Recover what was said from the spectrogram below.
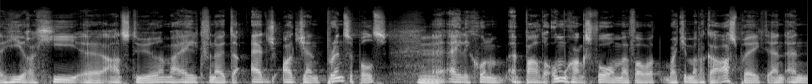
hiërarchie aansturen, maar eigenlijk vanuit de Adyen Principles. Hmm. eigenlijk gewoon een, bepaalde omgangsvormen van wat, wat je met elkaar afspreekt. En, en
